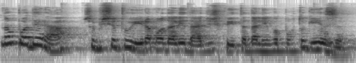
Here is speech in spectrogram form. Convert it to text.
não poderá substituir a modalidade escrita da língua portuguesa.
